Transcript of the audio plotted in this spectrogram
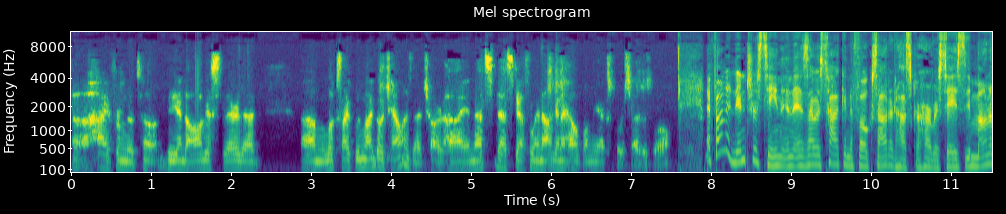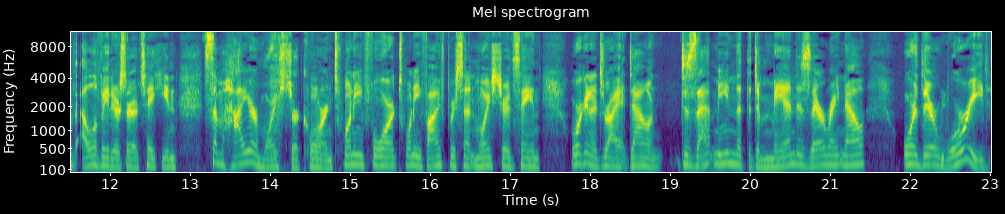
a high from the, t- the end of August there that um, looks like we might go challenge that chart high, and that's that's definitely not going to help on the export side as well. I found it interesting, and as I was talking to folks out at Husker Harvest Days, the amount of elevators that are taking some higher moisture corn, 24, 25% moisture, saying we're going to dry it down. Does that mean that the demand is there right now, or they're worried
